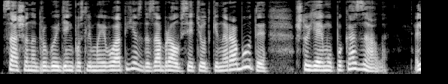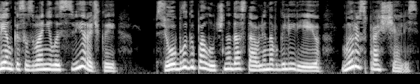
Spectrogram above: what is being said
Саша на другой день после моего отъезда забрал все теткины работы, что я ему показала. Ленка созвонилась с Верочкой. Все благополучно доставлено в галерею. Мы распрощались.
